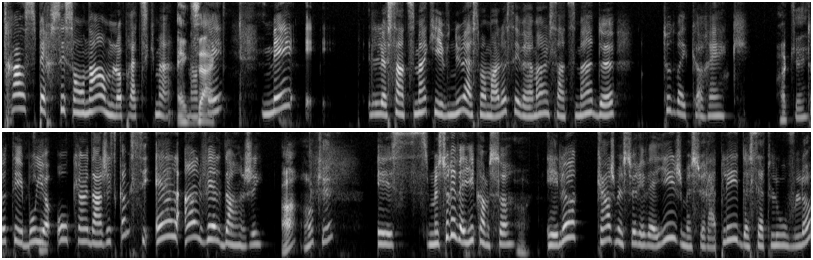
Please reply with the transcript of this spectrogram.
transpercer son âme, là, pratiquement. Exact. Mais le sentiment qui est venu à ce moment-là, c'est vraiment un sentiment de tout va être correct. OK. Tout est beau, il n'y a aucun danger. C'est comme si elle enlevait le danger. Ah, OK. Et je me suis réveillée comme ça. Ah. Et là, quand je me suis réveillée, je me suis rappelée de cette louve-là.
